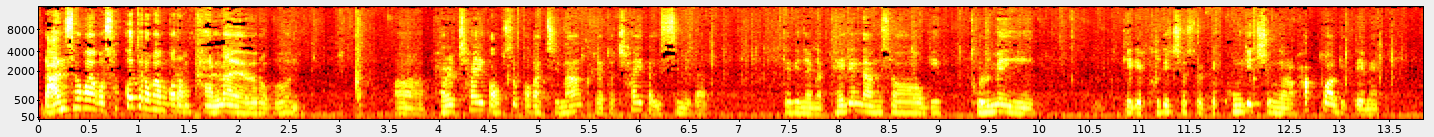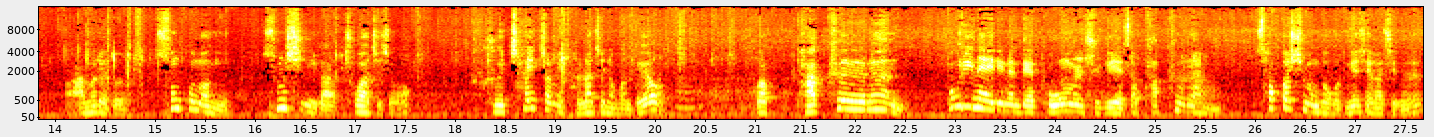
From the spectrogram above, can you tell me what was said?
난석하고 섞어 들어간 거랑 달라요 여러분. 어, 별 차이가 없을 것 같지만 그래도 차이가 있습니다 왜냐면 대리난석이 돌멩이끼리 부딪혔을 때 공기층을 확보하기 때문에 아무래도 숨구멍이 숨쉬기가 좋아지죠. 그 차이점이 달라지는 건데요. 그 바크는 뿌리 내리는데 도움을 주기 위해서 바크랑 섞어 심은 거거든요 제가 지금.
